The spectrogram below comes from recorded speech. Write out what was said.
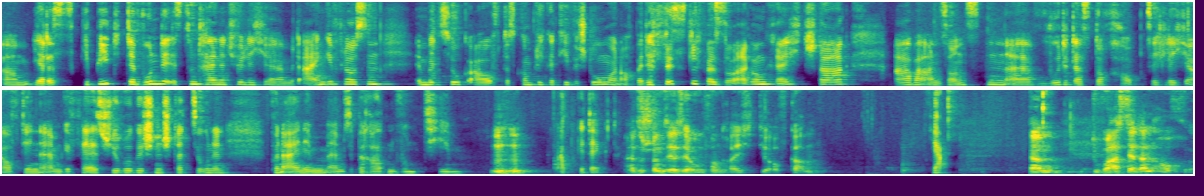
Ähm, ja, das Gebiet der Wunde ist zum Teil natürlich äh, mit eingeflossen in Bezug auf das komplikative Stoma und auch bei der Fistelversorgung recht stark. Aber ansonsten äh, wurde das doch hauptsächlich auf den ähm, gefäßchirurgischen Stationen von einem ähm, separaten Wundteam mhm. abgedeckt. Also schon sehr, sehr umfangreich, die Aufgaben. Ja. Ähm, du warst ja dann auch äh,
